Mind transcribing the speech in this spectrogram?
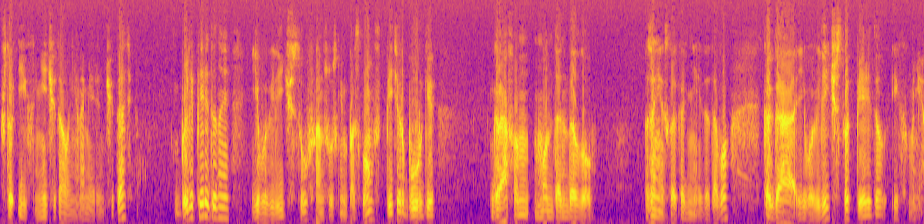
что их не читал и не намерен читать, были переданы Его Величеству французским послом в Петербурге графом Монтенбелло за несколько дней до того, когда Его Величество передал их мне.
